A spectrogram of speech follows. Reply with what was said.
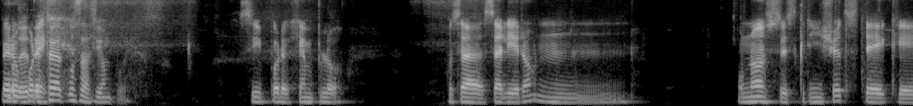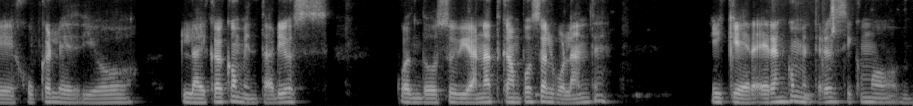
Pero por esta acusación, pues. Sí, por ejemplo. O sea, salieron unos screenshots de que Juca le dio like a comentarios cuando subía a Nat Campos al volante y que era- eran comentarios así como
